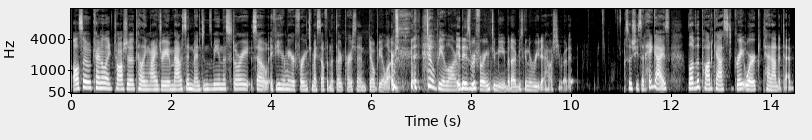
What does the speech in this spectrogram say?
also kind of like Tasha telling my dream, Madison mentions me in this story. So, if you hear me referring to myself in the third person, don't be alarmed. Don't be alarmed. it is referring to me, but I'm just going to read it how she wrote it. So she said, Hey guys, love the podcast. Great work. 10 out of 10.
